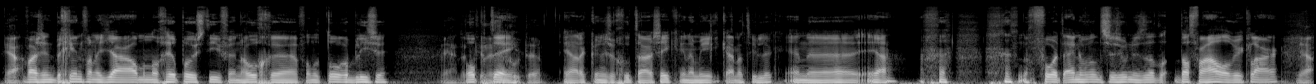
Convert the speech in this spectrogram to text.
Ja. Waar ze in het begin van het jaar allemaal nog heel positief en hoog uh, van de toren bliezen. Ja, dat kunnen ze goed, hè? Ja, dat kunnen ze goed daar. Zeker in Amerika natuurlijk. En ja, nog voor het einde van het seizoen is dat, dat verhaal alweer klaar. Ja.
